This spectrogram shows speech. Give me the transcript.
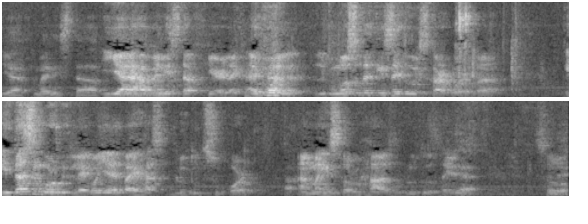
You have many stuff. Yeah, I have many stuff here. Like I do most of the things I do is hardware, but it doesn't work with Lego yet. But it has Bluetooth support, and Mindstorm has Bluetooth. Yeah. So Yeah.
